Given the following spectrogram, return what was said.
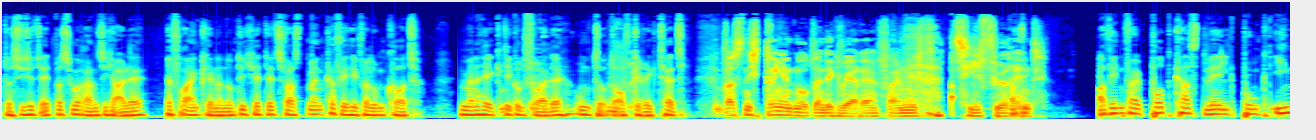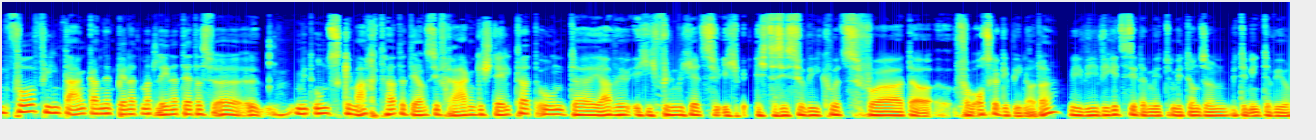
das ist jetzt etwas, woran sich alle erfreuen können. Und ich hätte jetzt fast meinen Kaffeeheferl umgehauen. In meiner Hektik und Freude und, und Aufgeregtheit. Was nicht dringend notwendig wäre, vor allem nicht zielführend. Auf jeden Fall podcastwelt.info. Vielen Dank an den Bernhard Madlener, der das äh, mit uns gemacht hat, der uns die Fragen gestellt hat. Und äh, ja, ich, ich fühle mich jetzt, ich, ich, das ist so wie kurz vor der vom Oscar-Gewinn, oder? Wie, wie, wie geht's dir damit mit unserem mit dem Interview?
